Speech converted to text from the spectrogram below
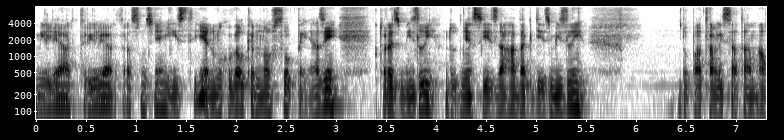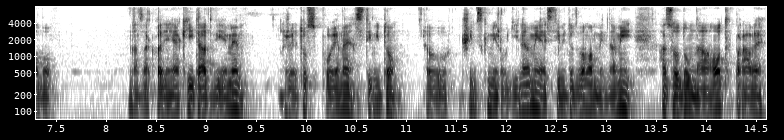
miliard, triliard, teraz som si není istý, jednoducho veľké množstvo peňazí, ktoré zmizli, dodnes je záhada, kde zmizli dopatrali sa tam, alebo na základe nejakých dát vieme, že je to spojené s týmito čínskymi rodinami aj s týmito dvoma menami a z náhod práve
